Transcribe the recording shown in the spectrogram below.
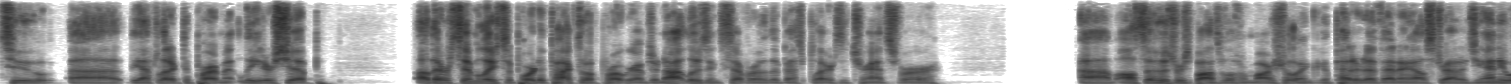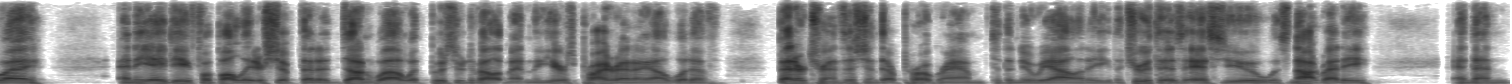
to uh, the athletic department leadership. Other similarly supported Pac 12 programs are not losing several of their best players to transfer. Um, also, who's responsible for marshaling competitive NIL strategy anyway? Any AD football leadership that had done well with booster development in the years prior to NIL would have better transitioned their program to the new reality. The truth is, ASU was not ready, and then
